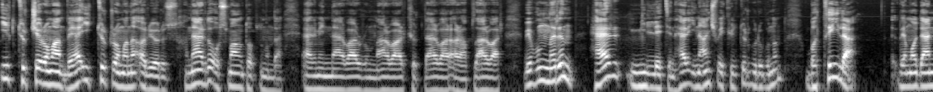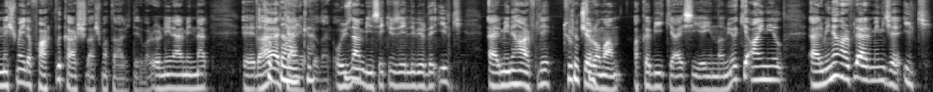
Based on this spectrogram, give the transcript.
ilk Türkçe roman veya ilk Türk romanı arıyoruz. Nerede? Osmanlı toplumunda. Ermeniler var, Rumlar var, Kürtler var, Araplar var. Ve bunların her milletin, her inanç ve kültür grubunun batıyla ve modernleşmeyle farklı karşılaşma tarihleri var. Örneğin Ermeniler e, daha Çok erken, daha erken yapıyorlar. O yüzden Hı. 1851'de ilk Ermeni harfli Türkçe, Türkçe roman Akabi hikayesi yayınlanıyor ki aynı yıl Ermeni harfli Ermenice ilk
